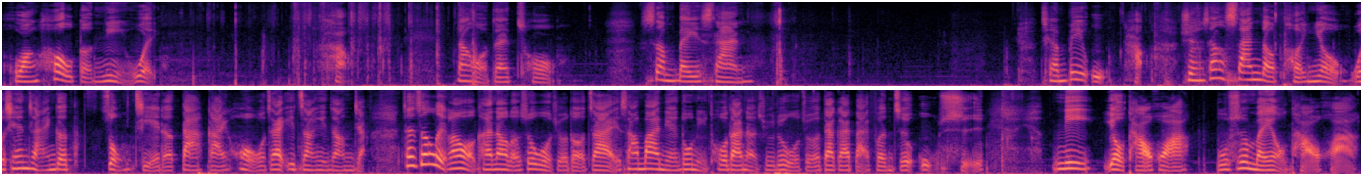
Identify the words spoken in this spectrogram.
皇后的逆位。好，让我再抽圣杯三，钱币五。好，选上三的朋友，我先讲一个。总结的大概后，我再一张一张讲。在这里让我看到的是，我觉得在上半年度你脱单的几率，我觉得大概百分之五十。你有桃花，不是没有桃花，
